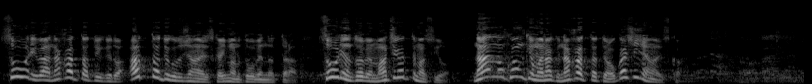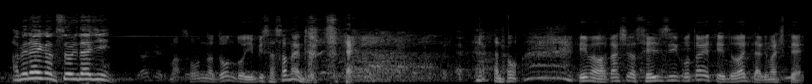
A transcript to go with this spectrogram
総理はなかったというけど、あったということじゃないですか、今の答弁だったら。総理の答弁間違ってますよ。何の根拠もなくなかったってのはおかしいじゃないですか。安倍内閣総理大臣。まあ、そんなどんどん指ささないでください。あの今、私は誠実に答えているわけでありまして、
